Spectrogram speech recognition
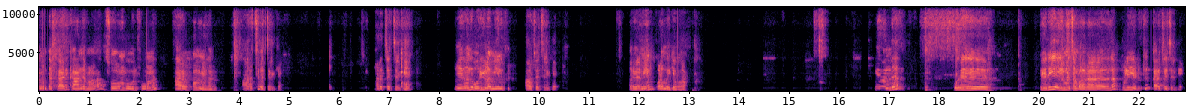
மூணு தக்காளி காஞ்ச மிளகா சோம்பு ஒரு ஃபோனு அரை ஃபோன் மிளகு. அரைச்சி வச்சிருக்கேன். அரைச்சி வச்சிருக்கேன். இது வந்து ஒரு கிலோ மீனுக்கு அரைச்சி வச்சிருக்கேன். ஒரு மீன் குழம்பு வைக்க போறோம். இது வந்து ஒரு பெரிய எலுமிச்சம்பழ கலதுல புளி எடுத்து கரைச்சு வச்சிருக்கேன்.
